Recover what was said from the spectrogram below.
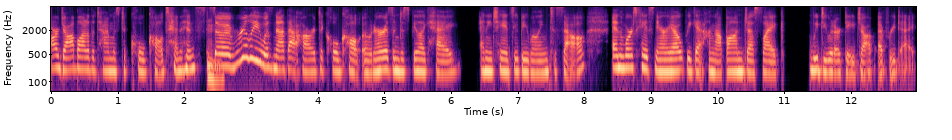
our job a lot of the time was to cold call tenants. So mm-hmm. it really was not that hard to cold call owners and just be like, hey, any chance you'd be willing to sell? And the worst case scenario, we get hung up on just like we do at our day job every day.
